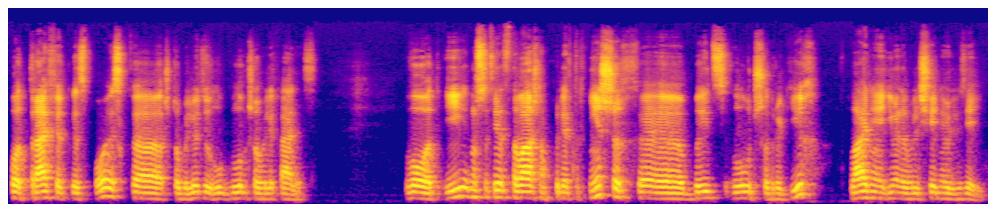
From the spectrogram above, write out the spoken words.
под трафик из поиска, чтобы люди гл- глубже увлекались. Вот. И, ну, соответственно, важно в конкурентных нишах э, быть лучше других в плане именно вовлечения людей.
